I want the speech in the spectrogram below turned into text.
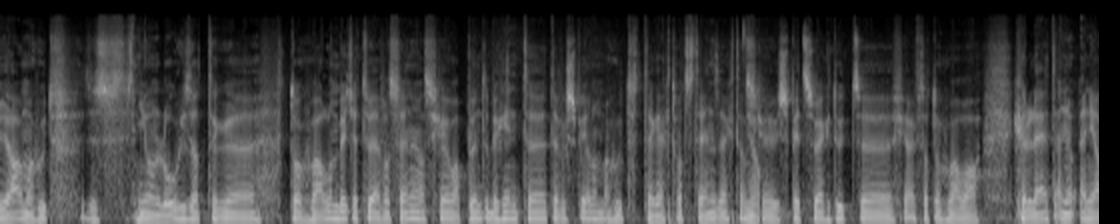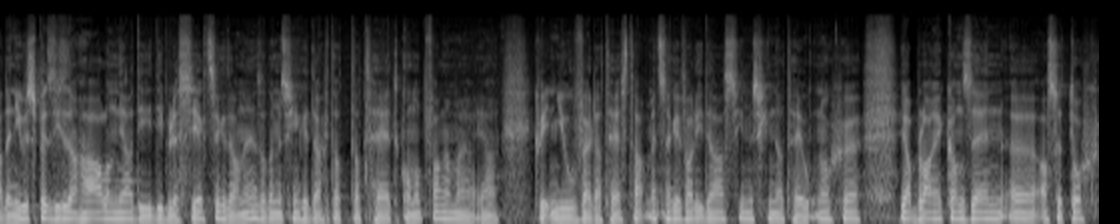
Ja, maar goed, het is, het is niet onlogisch dat er uh, toch wel een beetje twijfels zijn als je wat punten begint uh, te verspelen. Maar goed, terecht wat Stijn zegt, als je je spits wegdoet, uh, ja, heeft dat toch wel wat geleid. En, en, ja, de nieuwe spits die ze dan halen, ja, die, die blesseert zich dan. Hè. Ze hadden misschien gedacht dat, dat hij het kon opvangen, maar ja, ik weet niet hoe ver dat hij staat met zijn revalidatie. Misschien dat hij ook nog ja, belangrijk kan zijn als ze toch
